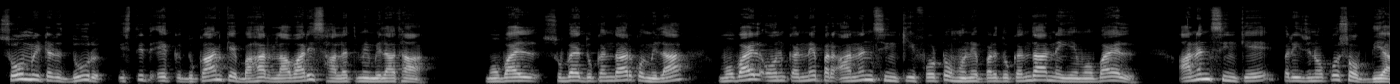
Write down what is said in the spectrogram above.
100 मीटर दूर स्थित एक दुकान के बाहर लावारिस हालत में मिला था। मोबाइल सुबह दुकानदार को मिला। मोबाइल ऑन करने पर आनंद सिंह की फ़ोटो होने पर दुकानदार ने ये मोबाइल आनंद सिंह के परिजनों को सौंप दिया।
